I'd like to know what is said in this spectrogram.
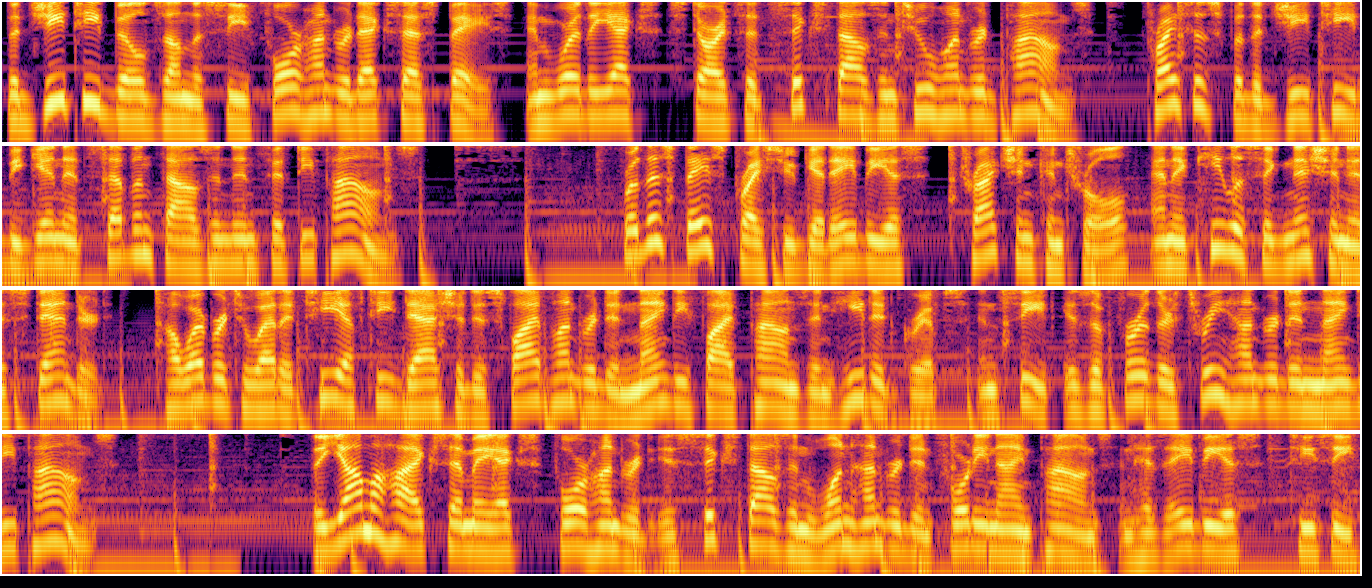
The GT builds on the C400X's base and where the X starts at £6,200, prices for the GT begin at £7,050. For this base price you get ABS, traction control, and a keyless ignition as standard, however to add a TFT dash it is £595 and heated grips and seat is a further £390. The Yamaha XMAX 400 is 6,149 pounds and has ABS, TC,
